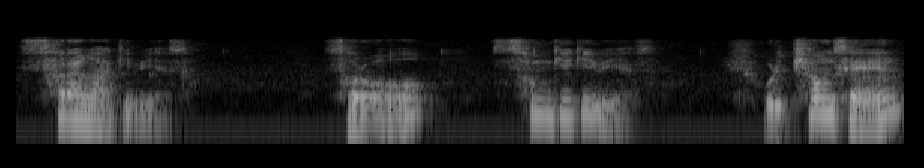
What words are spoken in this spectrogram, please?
사랑하기 위해서, 서로 섬기기 위해서, 우리 평생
